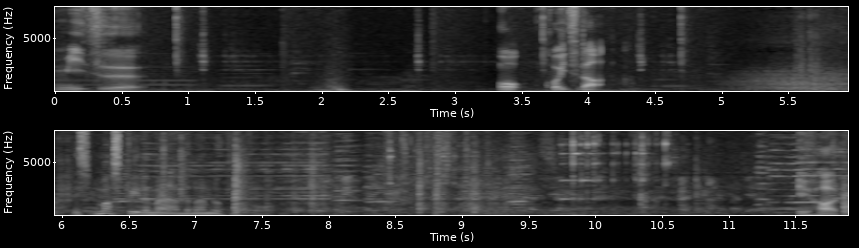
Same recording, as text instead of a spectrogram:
水おこいつだ This must be the man that I'm looking for. イハル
